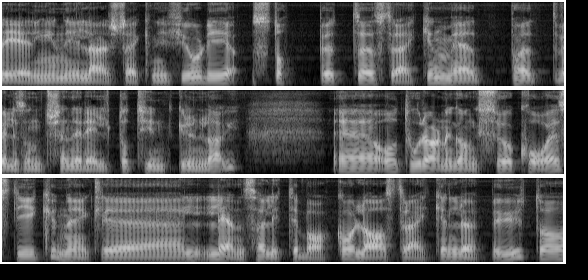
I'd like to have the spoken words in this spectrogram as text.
regjeringen i lærerstreiken i fjor. De stoppet eh, streiken med, på et veldig sånn generelt og tynt grunnlag. Eh, og Tor Arne Gangsø og KS de kunne egentlig lene seg litt tilbake og la streiken løpe ut, og,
